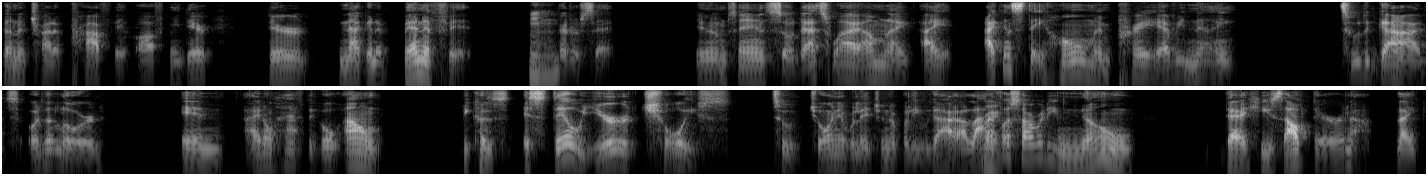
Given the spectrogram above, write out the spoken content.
gonna try to profit off me they're they're not gonna benefit Mhm. better said you know what i'm saying so that's why i'm like i i can stay home and pray every night to the gods or the lord and i don't have to go out because it's still your choice to join a religion or believe God. A lot Right. of us already know that He's out there or not. Like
